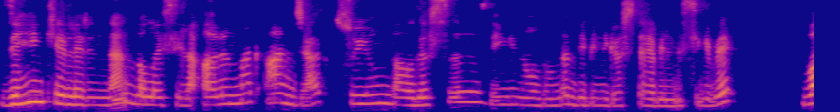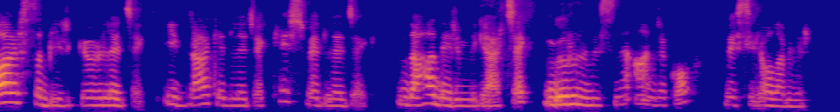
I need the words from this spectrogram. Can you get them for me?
Zihin kirlerinden dolayısıyla arınmak ancak suyun dalgası zengin olduğunda dibini gösterebilmesi gibi varsa bir görülecek, idrak edilecek, keşfedilecek daha derin bir gerçek görülmesine ancak o vesile olabilir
